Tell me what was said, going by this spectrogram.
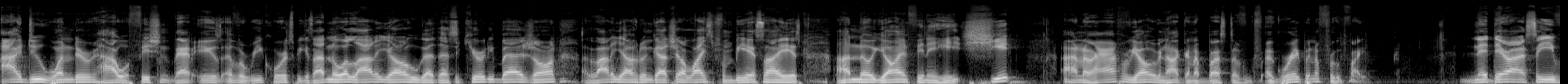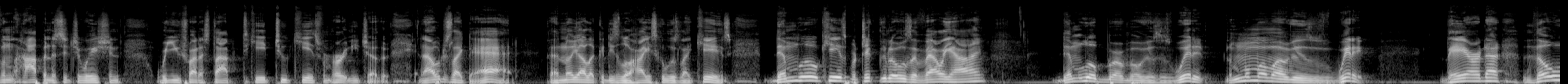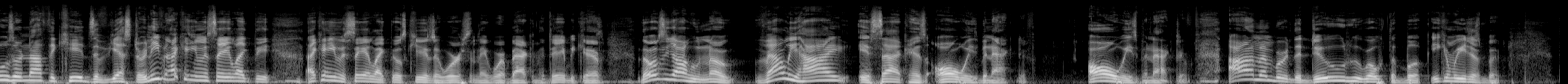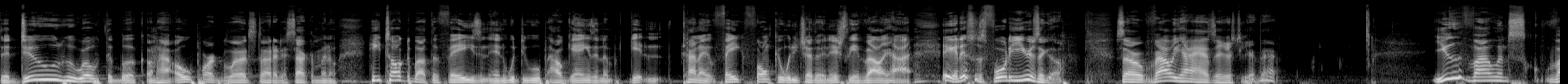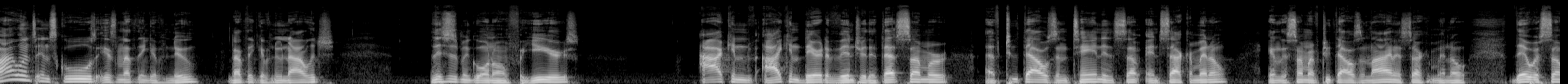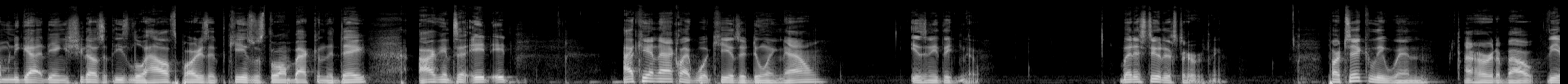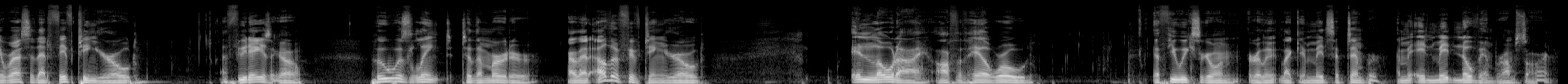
I do wonder how efficient that is of a recourse because I know a lot of y'all who got that security badge on, a lot of y'all who done got your license from BSIS. I know y'all ain't finna hit shit. I know half of y'all are not gonna bust a, a grape in a fruit fight dare I say, even hop in a situation where you try to stop two kids from hurting each other. And I would just like to add, I know y'all look at these little high schoolers like kids. Them little kids, particularly those at Valley High, them little burgers is with it. Them motherfuckers is with it. They are not; those are not the kids of yester. And even I can't even say like the, I can't even say like those kids are worse than they were back in the day because those of y'all who know, Valley High is SAC has always been active always been active. I remember the dude who wrote the book. You can read his book. The dude who wrote the book on how Oak Park Blood started in Sacramento, he talked about the phase and, and how gangs end up getting kind of fake funking with each other initially at Valley High. Hey, this was 40 years ago. So Valley High has a history of that. Youth violence violence in schools is nothing of new, nothing of new knowledge. This has been going on for years. I can I can dare to venture that that summer of 2010 in some in Sacramento, in the summer of 2009 in Sacramento, there were so many goddamn shootouts at these little house parties that the kids was throwing back in the day. I can tell it it. I can't act like what kids are doing now is anything new, but it still disturbs me, particularly when I heard about the arrest of that 15 year old a few days ago, who was linked to the murder or that other 15 year old in Lodi off of Hale Road a few weeks ago in early, like in mid September, I mean, in mid November, I'm sorry.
